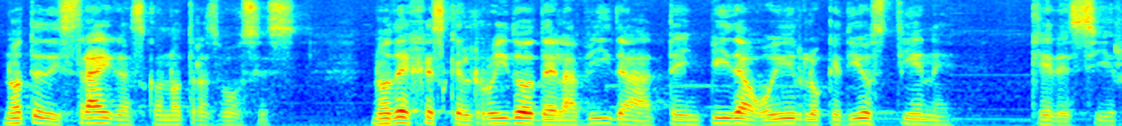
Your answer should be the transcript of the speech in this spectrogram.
no te distraigas con otras voces, no dejes que el ruido de la vida te impida oír lo que Dios tiene que decir.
